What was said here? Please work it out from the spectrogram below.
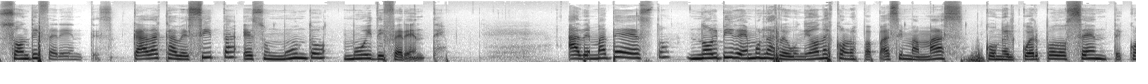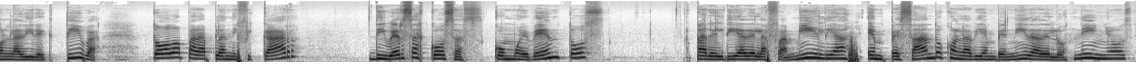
son diferentes. Cada cabecita es un mundo muy diferente. Además de esto, no olvidemos las reuniones con los papás y mamás, con el cuerpo docente, con la directiva, todo para planificar diversas cosas como eventos para el Día de la Familia, empezando con la bienvenida de los niños,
